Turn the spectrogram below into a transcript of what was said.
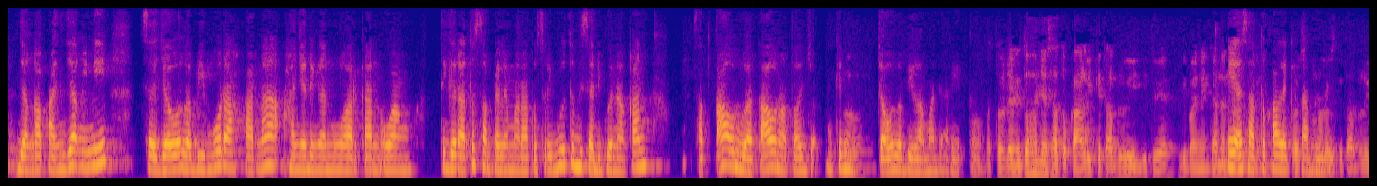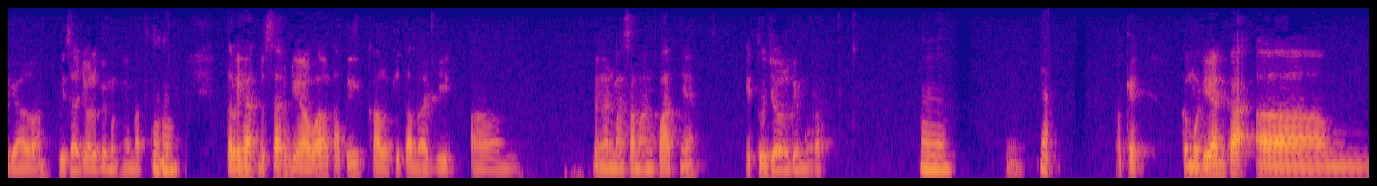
untuk jangka panjang ini bisa jauh lebih murah karena hanya dengan mengeluarkan uang 300 sampai 500 ribu itu bisa digunakan satu tahun, dua tahun atau mungkin Betul. jauh lebih lama dari itu. Betul dan itu hanya satu kali kita beli gitu ya dibandingkan dengan iya, satu kali kita beli. kita beli galon bisa jauh lebih menghemat. Mm -hmm. Terlihat besar di awal tapi kalau kita bagi um, dengan masa manfaatnya itu jauh lebih murah. Hmm. Hmm. Ya. Oke, okay. kemudian kak um,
